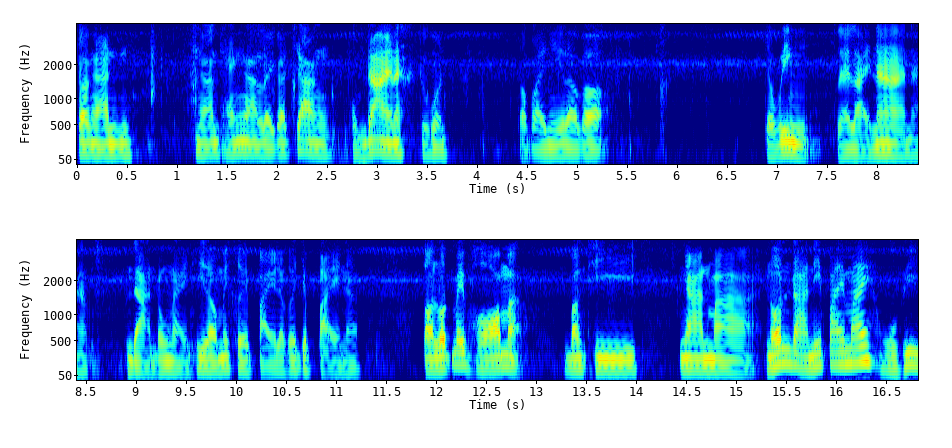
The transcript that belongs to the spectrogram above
ก็งานงานแท้งงานอะไรก็จ้างผมได้นะทุกคน ต่อไปนี้เราก็ จะวิ่งหลาย ๆ หน้านะครับ ด่านตรงไหนที่เราไม่เคยไปเราก็จะไปนะ ตอนรถไม่พร้อมอะ บางทีงานมาโน้นด่านนี้ไปไหมโอ้พี่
